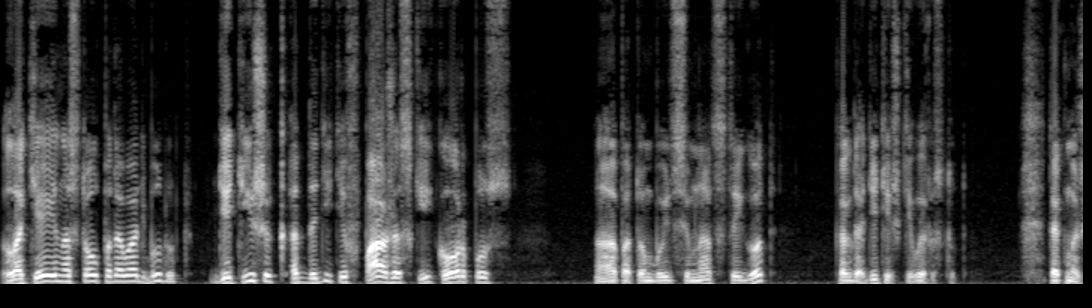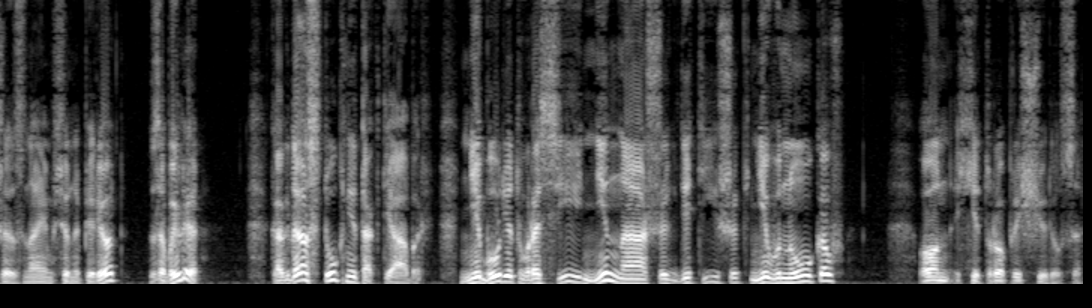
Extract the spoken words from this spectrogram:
лакеи на стол подавать будут, детишек отдадите в пажеский корпус. А потом будет семнадцатый год — когда детишки вырастут. Так мы же знаем все наперед. Забыли? Когда стукнет октябрь, не будет в России ни наших детишек, ни внуков. Он хитро прищурился.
